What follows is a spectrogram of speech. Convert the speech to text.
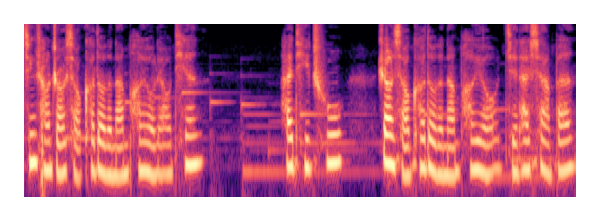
经常找小蝌蚪的男朋友聊天，还提出让小蝌蚪的男朋友接她下班。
